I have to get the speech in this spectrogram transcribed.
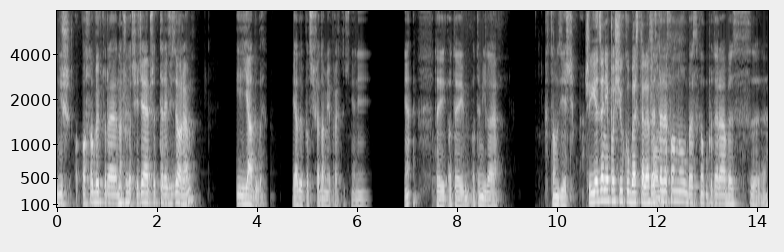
niż osoby, które mhm. na przykład siedziały przed telewizorem i jadły. Jadły podświadomie praktycznie, nie? nie? O, tej, o, tej, o tym, ile chcą zjeść. Czyli jedzenie posiłku bez telefonu. Bez telefonu, bez komputera, bez y,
